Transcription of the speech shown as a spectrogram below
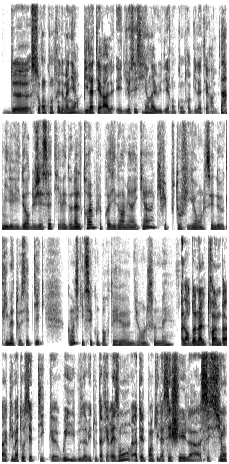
de se rencontrer de manière bilatérale. Et Dieu sait s'il y en a eu des rencontres bilatérales. Parmi les leaders du G7, il y avait Donald Trump, le président américain, qui fait plutôt figure, on le sait, de climato-sceptique. Comment est-ce qu'il s'est comporté euh, durant le sommet? Alors Donald Trump, un climato-sceptique, euh, oui, vous avez tout à fait raison, à tel point qu'il a séché la session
